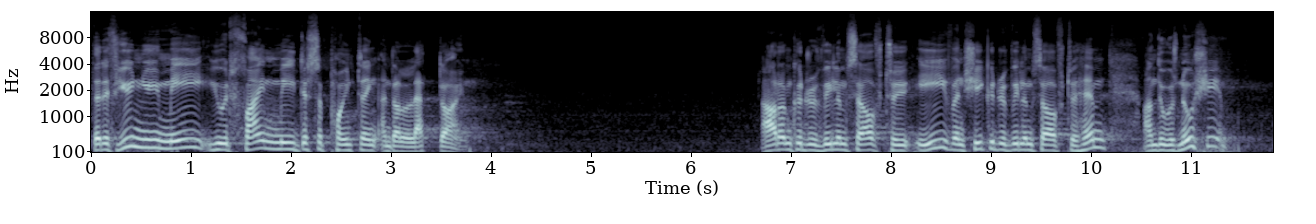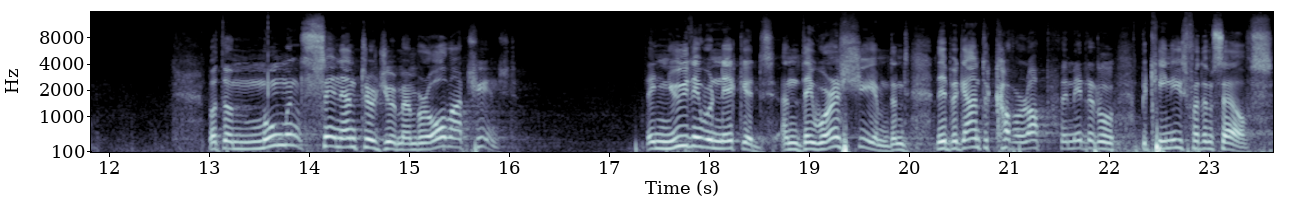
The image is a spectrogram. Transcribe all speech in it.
that if you knew me, you would find me disappointing and a letdown. Adam could reveal himself to Eve, and she could reveal himself to him, and there was no shame. But the moment sin entered, you remember, all that changed. They knew they were naked and they were ashamed, and they began to cover up. They made little bikinis for themselves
